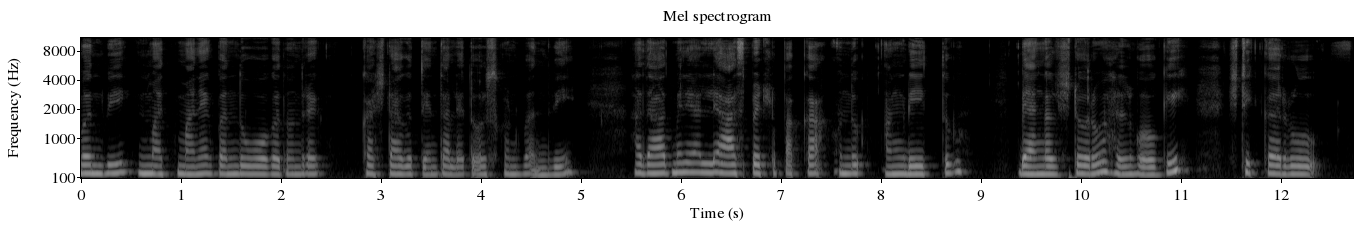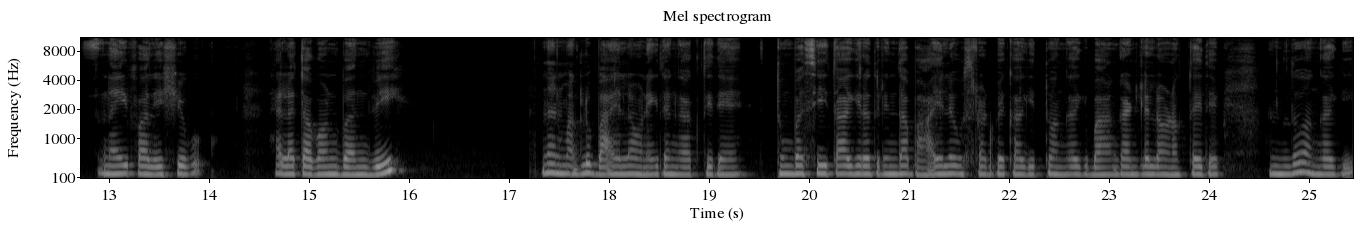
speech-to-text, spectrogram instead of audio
ಬಂದ್ವಿ. ಮತ್ತು ಮನೆಗೆ ಬಂದು ಹೋಗೋದು ಅಂದರೆ ಕಷ್ಟ ಆಗುತ್ತೆ ಅಂತ ಅಲ್ಲೇ ತೋರಿಸ್ಕೊಂಡು ಬಂದ್ವಿ. ಅದಾದಮೇಲೆ ಅಲ್ಲಿ ಹಾಸ್ಪಿಟ್ಲ್ ಪಕ್ಕ ಒಂದು ಅಂಗಡಿ ಇತ್ತು. Bangle store. ಅಲ್ಲಿಗೆ ಹೋಗಿ ಸ್ಟಿಕ್ಕರು, ನೈಫ್ ಪಾಲಿಶು ಎಲ್ಲ ತಗೊಂಡು ಬಂದ್ವಿ. ನನ್ನ ಮಗಳು ಬಾಯೆಲ್ಲ ಒಣಗಿದಂಗೆ ಆಗ್ತಿದೆ. ತುಂಬ ಶೀತ ಆಗಿರೋದ್ರಿಂದ ಬಾಯಲ್ಲೇ ಉಸಿರಾಡಬೇಕಾಗಿತ್ತು. ಹಂಗಾಗಿ ಬಾ, ಗಂಟ್ಲೆಲ್ಲ ಒಣಗ್ತಾಯಿದೆ ಅಂದ್ಲು. ಹಂಗಾಗಿ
